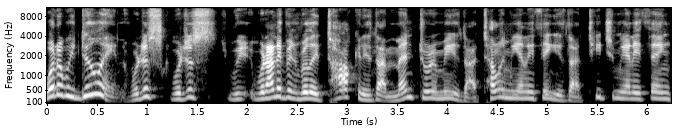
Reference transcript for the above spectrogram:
what are we doing? We're just, we're just, we, we're not even really talking. He's not mentoring me. He's not telling me anything. He's not teaching me anything.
